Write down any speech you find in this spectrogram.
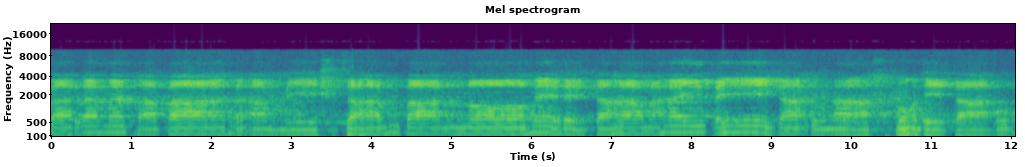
ปรมัตถปารมีสัมปันโนเมตตามหิตรี มุทิตาอุเบ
